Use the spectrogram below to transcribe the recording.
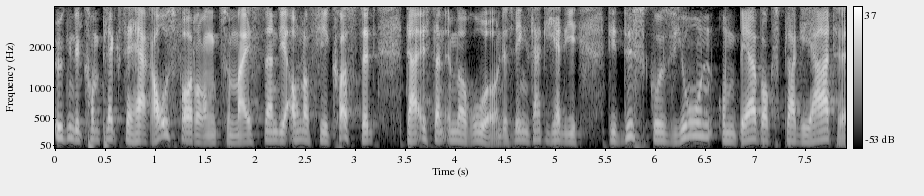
irgendeine komplexe Herausforderung zu meistern, die auch noch viel kostet, da ist dann immer Ruhe. Und deswegen sage ich ja, die, die Diskussion um Baerbocks Plagiate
